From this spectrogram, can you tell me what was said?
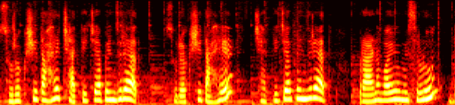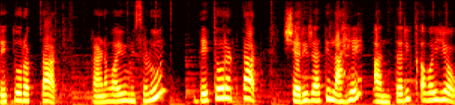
सुरक्षित आहे छातीच्या पिंजऱ्यात. सुरक्षित आहे. छातीच्या पिंजऱ्यात प्राणवायू मिसळून देतो रक्तात. प्राणवायू मिसळून देतो रक्तात. शरीरातील आहे आंतरिक अवयव.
